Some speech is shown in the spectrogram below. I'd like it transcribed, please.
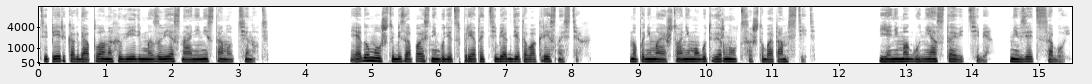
Теперь, когда о планах ведьм известно, они не станут тянуть. Я думал, что безопаснее будет спрятать тебя где-то в окрестностях, но понимая, что они могут вернуться, чтобы отомстить. Я не могу не оставить тебя, не взять с собой.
